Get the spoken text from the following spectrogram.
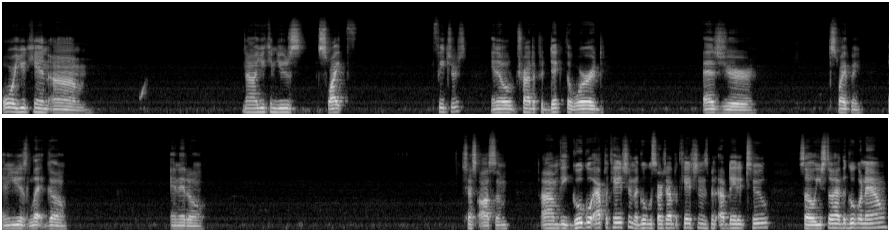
or you can um, now you can use swipe features and it'll try to predict the word as you're swiping and you just let go and it'll just awesome. Um, the Google application the Google search application has been updated too. So you still have the Google Now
